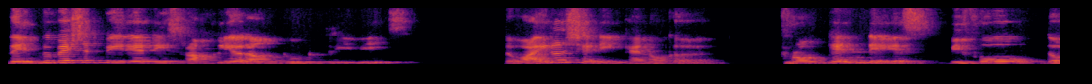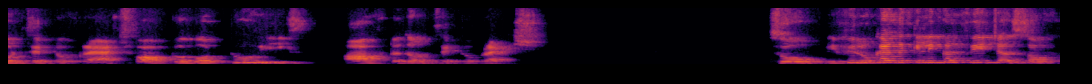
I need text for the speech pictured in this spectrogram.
the incubation period is roughly around two to three weeks. The viral shedding can occur from 10 days before the onset of rash for up to about two weeks after the onset of rash. So if you look at the clinical features of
